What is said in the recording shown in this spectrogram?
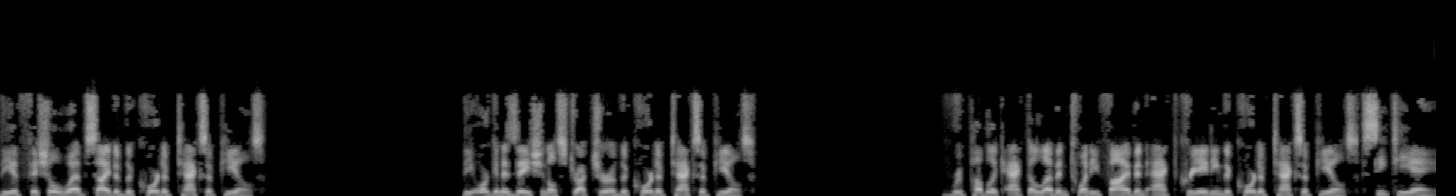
The official website of the Court of Tax Appeals. The organizational structure of the Court of Tax Appeals. Republic Act 1125 and Act creating the Court of Tax Appeals CTA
